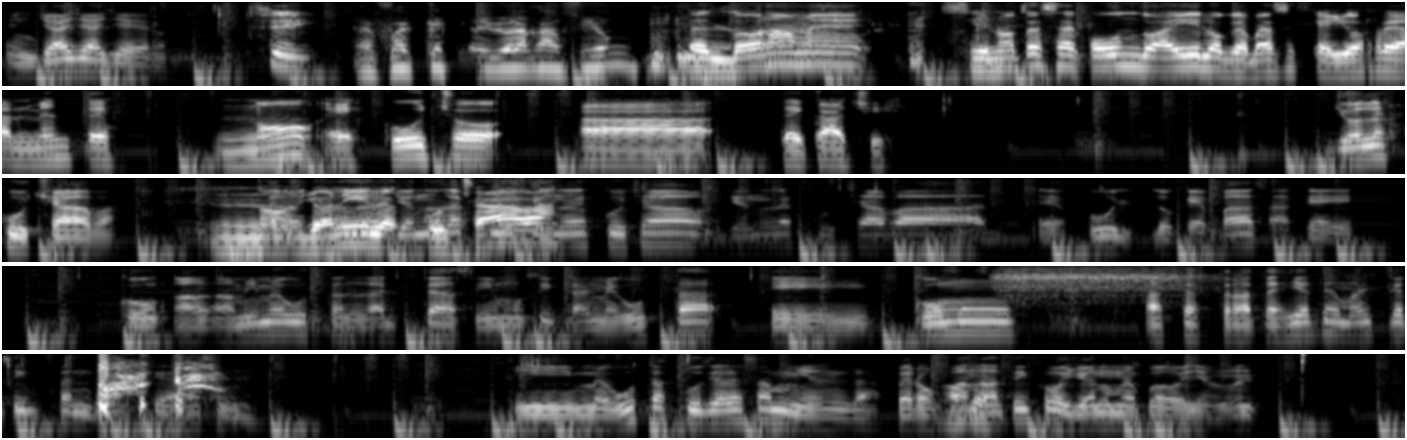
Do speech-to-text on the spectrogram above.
En Yayayero. Sí. Él fue el que escribió la canción. Perdóname si no te secundo ahí, lo que pasa es que yo realmente no escucho a Tecachi. Yo lo escuchaba. No, Pero yo, ni no- lo yo escuchaba. yo no lo escuchaba, yo no lo escuchaba eh, full. Lo que pasa que con- a, a mí me gusta el arte así musical. Me gusta eh, cómo hasta estrategias de marketing pendejas que hacen. Y me gusta estudiar esas mierdas, pero fanático yo no me puedo llamar.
